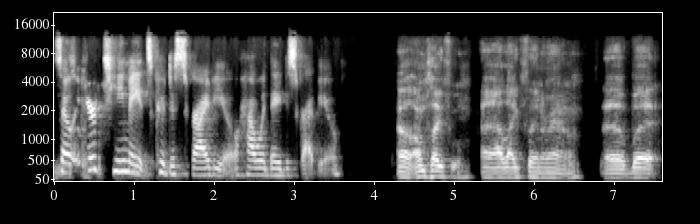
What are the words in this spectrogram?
So if your teammates could describe you, how would they describe you? Oh, I'm playful. I, I like playing around. Uh, but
